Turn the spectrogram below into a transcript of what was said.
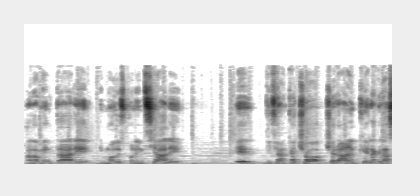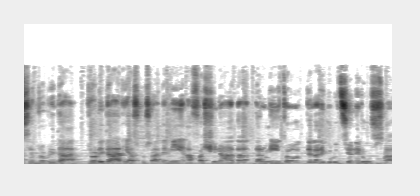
ad aumentare in modo esponenziale e di fianco a ciò c'era anche la classe proletaria, scusatemi, affascinata dal mito della rivoluzione russa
